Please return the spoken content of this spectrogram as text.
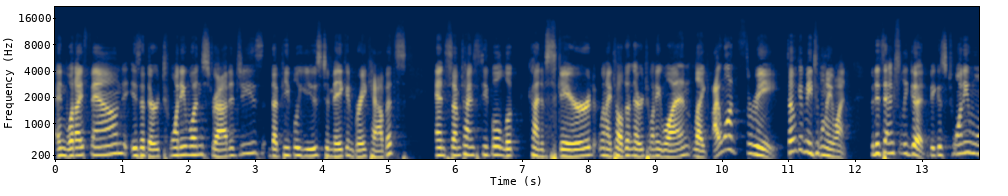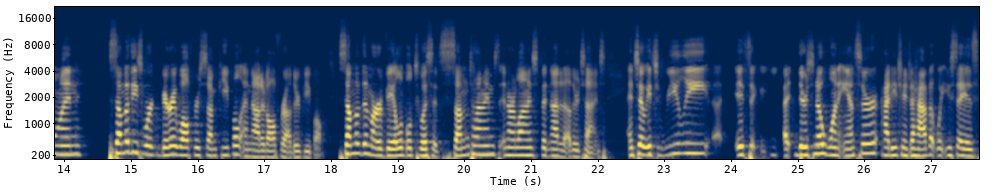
And what I found is that there are 21 strategies that people use to make and break habits. And sometimes people look kind of scared when I tell them they're 21. Like, I want three. Don't give me 21. But it's actually good because 21, some of these work very well for some people and not at all for other people. Some of them are available to us at some times in our lives, but not at other times. And so it's really, it's, uh, there's no one answer. How do you change a habit? What you say is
